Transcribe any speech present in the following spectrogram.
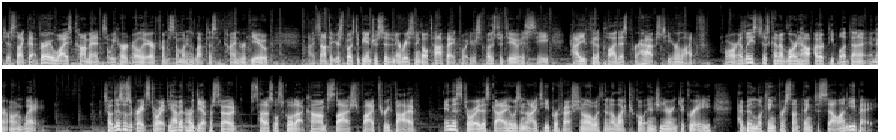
Just like that very wise comment we heard earlier from someone who left us a kind review. It's not that you're supposed to be interested in every single topic. What you're supposed to do is see how you could apply this perhaps to your life or at least just kind of learn how other people have done it in their own way. So this was a great story. If you haven't heard the episode, sidehustleschool.com slash 535. In this story, this guy who was an IT professional with an electrical engineering degree had been looking for something to sell on eBay.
